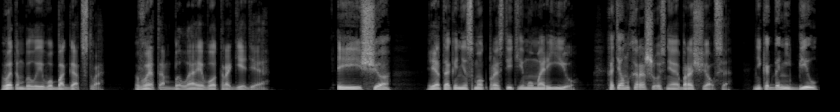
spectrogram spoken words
В этом было его богатство. В этом была его трагедия. И еще я так и не смог простить ему Марию, хотя он хорошо с ней обращался. Никогда не бил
